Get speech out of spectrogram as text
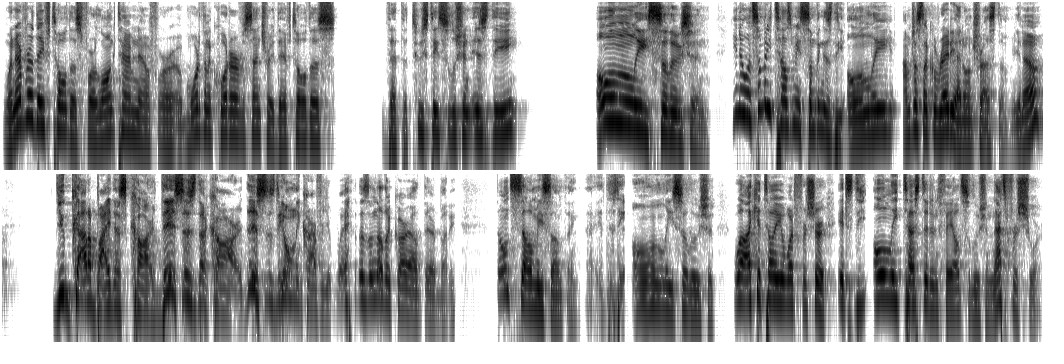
whenever they've told us for a long time now, for more than a quarter of a century, they've told us that the two-state solution is the only solution. You know, when somebody tells me something is the only, I'm just like already I don't trust them. You know, you gotta buy this car. This is the car. This is the only car for you. Well, there's another car out there, buddy. Don't sell me something. It is the only solution. Well, I can tell you what for sure. It's the only tested and failed solution. That's for sure.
